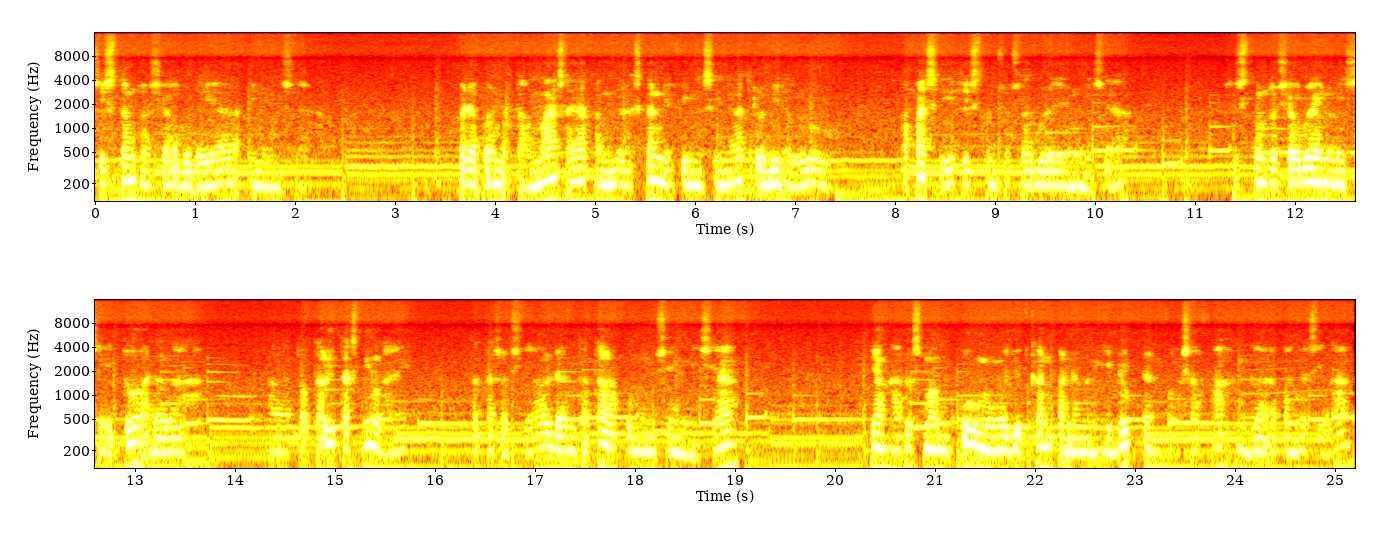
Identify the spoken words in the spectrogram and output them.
Sistem Sosial Budaya Indonesia. Pada poin pertama, saya akan menjelaskan definisinya terlebih dahulu. Apa sih sistem sosial budaya Indonesia? Sistem sosial budaya Indonesia itu adalah uh, totalitas nilai, tata sosial, dan tata laku manusia Indonesia yang harus mampu mewujudkan pandangan hidup dan falsafah negara Pancasila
